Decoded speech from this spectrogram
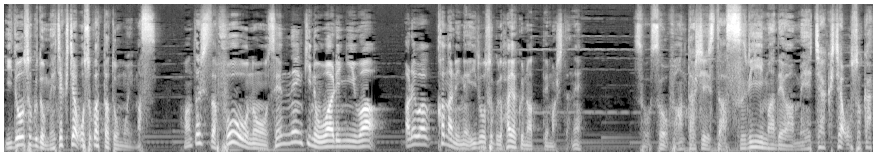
移動速度めちゃくちゃ遅かったと思います。ファンタシースター4の千年期の終わりには、あれはかなりね、移動速度速くなってましたね。そうそう、ファンタシースター3まではめちゃくちゃ遅かっ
